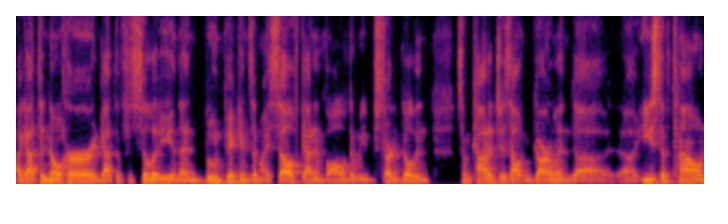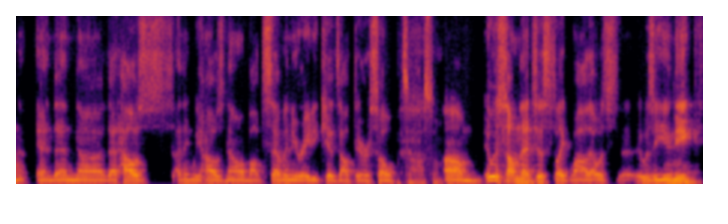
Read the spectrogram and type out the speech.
I got to know her and got the facility, and then Boone Pickens and myself got involved, and we started building some cottages out in Garland, uh, uh, east of town, and then uh, that house. I think we house now about seventy or eighty kids out there. So that's awesome. Um, it was something that just like wow, that was it was a unique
